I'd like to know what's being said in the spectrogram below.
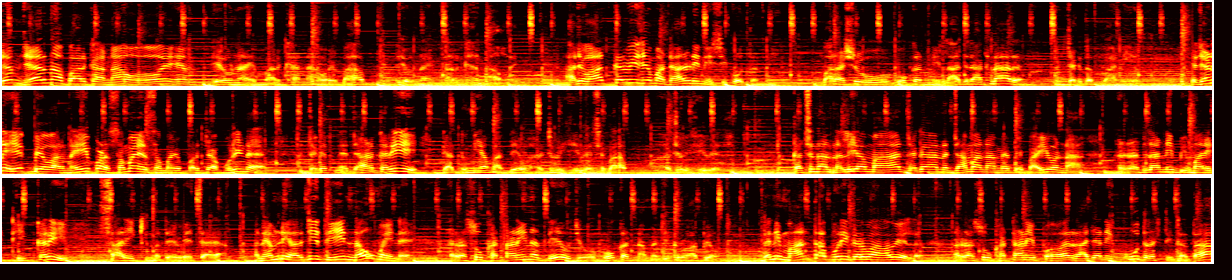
જેમ ઝેરના પારખા ના હોય, એમ દેવનાય પારખા ના હોય, બાપ દેવનાય પારખા ના હોય. આજે વાત કરવી છે એમાં ડાલડીની સિકોતરની. માં રશુ ગોકરની લાજ રાખનાર જગદંબાની. કે જાણે એક બે વાર નહીં, પણ સમયે સમયે પરચા પૂરીને જગતને જાણ કરી કે આ દુનિયામાં દેવ હજુ જીવે છે, બાપ હજુ જીવે છે. કચ્છના નલિયામાં જગા અને જામા નામે બે ભાઈઓના રડલાની બીમારી ઠીક કરી સારી કિંમતે વેચાયા. અને એમની અરજીથી નવ મહિને રસુ ખટાણીને દેવ જેવો ગોકર્ણ નામે દીકરો આપ્યો. તેની માનતા પૂરી કરવા આવેલ રસુ ખટાણી પર રાજાની કુદ્રષ્ટિ થતા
